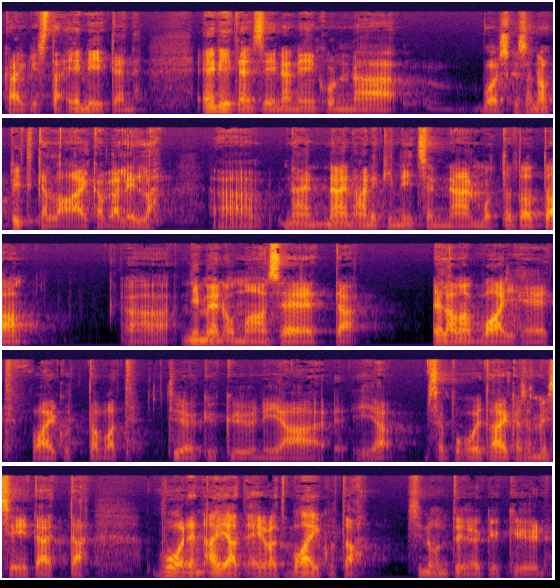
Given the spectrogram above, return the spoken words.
kaikista eniten, eniten siinä niin kuin, voisiko sanoa pitkällä aikavälillä. Näin, näin ainakin itse näen, mutta tota, nimenomaan se, että elämän vaiheet vaikuttavat työkykyyn ja, ja sä puhuit aikaisemmin siitä, että vuoden ajat eivät vaikuta sinun työkykyyn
